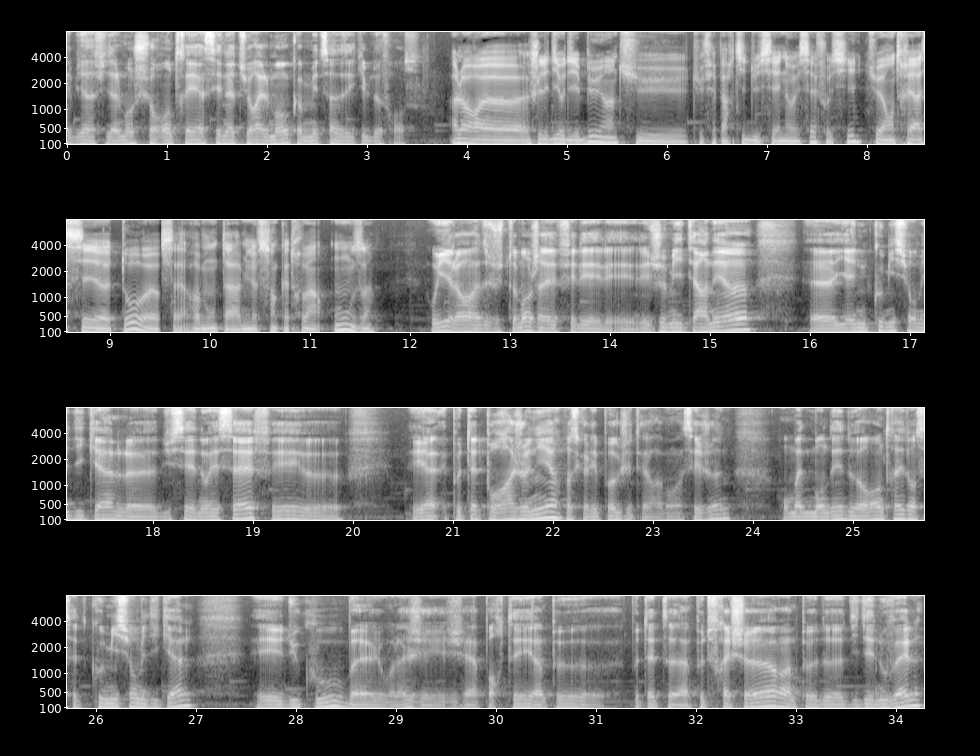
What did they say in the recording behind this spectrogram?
eh bien finalement, je suis rentré assez naturellement comme médecin des équipes de France. Alors, euh, je l'ai dit au début, hein, tu, fais partie du CNOSF aussi. Tu es entré assez tôt, ça remonte à 1991. Oui, alors justement, j'avais fait les, Jeux méditerranéens. Euh, il y a une commission médicale euh, du CNOSF euh, et peut-être pour rajeunir, parce qu'à l'époque j'étais vraiment assez jeune, on m'a demandé de rentrer dans cette commission médicale. Et du coup, ben, voilà, j'ai apporté un peu, peut-être un peu de fraîcheur, un peu d'idées nouvelles.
